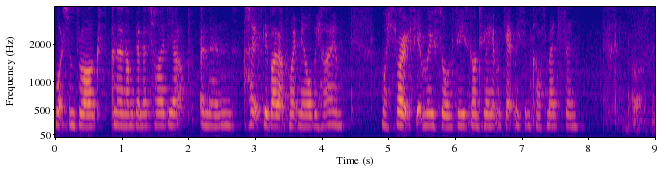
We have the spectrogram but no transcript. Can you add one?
watch some vlogs and then I'm gonna tidy up and then hopefully by that point Neil will be home. My throat's getting really sore so he's gone to go get me, get me some cough medicine. got some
